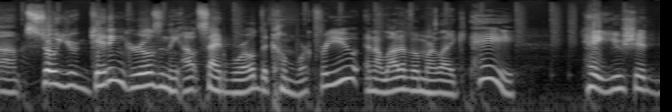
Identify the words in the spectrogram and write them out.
Um, so you're getting girls in the outside world to come work for you, and a lot of them are like, "Hey, hey, you should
